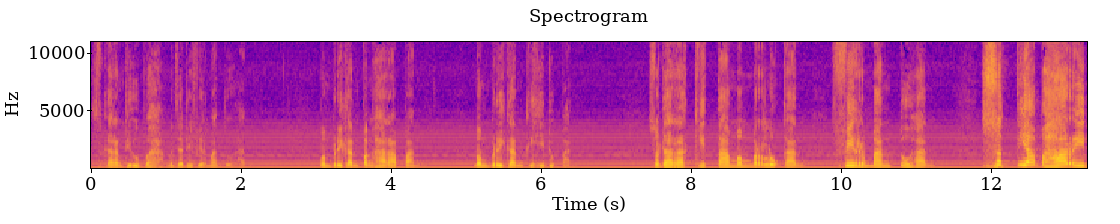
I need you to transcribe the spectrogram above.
Sekarang diubah menjadi firman Tuhan. Memberikan pengharapan, memberikan kehidupan. Saudara kita memerlukan firman Tuhan setiap hari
